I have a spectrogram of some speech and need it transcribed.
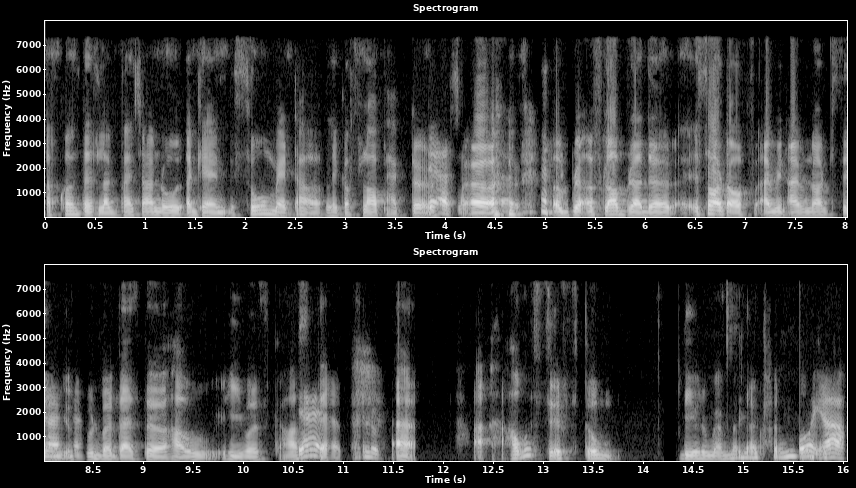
of course that Chance role again so meta, like a flop actor, yes, uh, a, a, flop brother, sort of. I mean, I'm not saying yeah, it's good, but that's the how he was cast yeah, there. Uh, uh, how was Sirf Tum? Do you remember that film? Oh yeah, of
